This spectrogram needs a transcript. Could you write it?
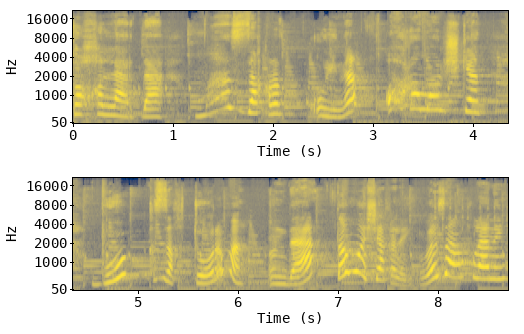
sohillarda mazza qilib o'ynab orom olishgan. Bu qiziq to'g'rimi? Unda tomosha qiling va zavqlaning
